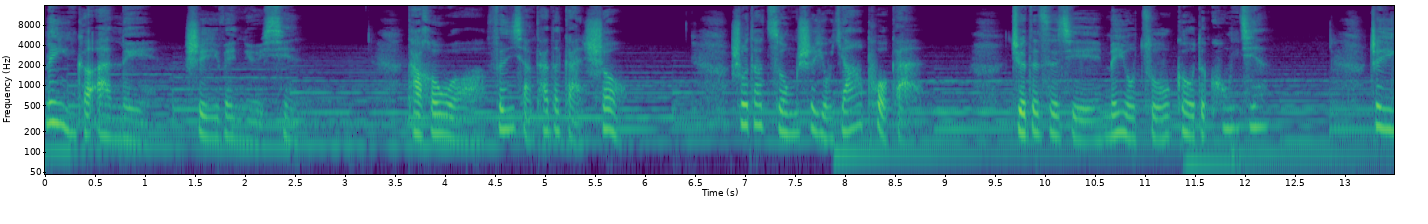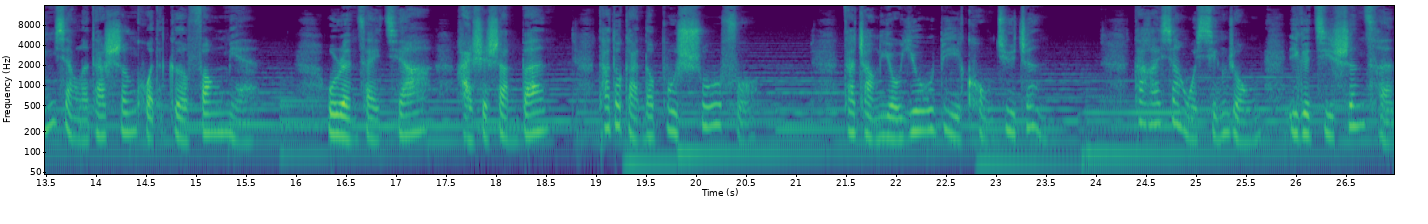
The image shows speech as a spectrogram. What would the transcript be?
另一个案例是一位女性，他和我分享他的感受。说他总是有压迫感，觉得自己没有足够的空间，这影响了他生活的各方面，无论在家还是上班，他都感到不舒服。他常有幽闭恐惧症，他还向我形容一个既深层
